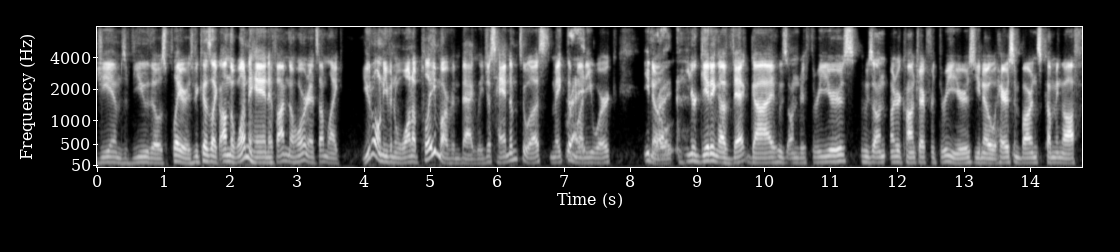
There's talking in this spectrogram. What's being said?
GMs view those players because like on the one hand, if I'm the Hornets, I'm like you don't even want to play Marvin Bagley, just hand him to us, make the right. money work you know, right. you're getting a vet guy who's under three years, who's on, under contract for three years. You know, Harrison Barnes coming off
